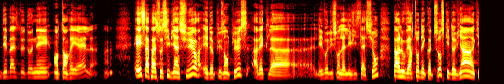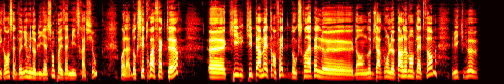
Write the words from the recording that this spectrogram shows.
des bases de données en temps réel. Hein. Et ça passe aussi, bien sûr, et de plus en plus, avec l'évolution de la législation, par l'ouverture des codes sources qui, devient, qui commence à devenir une obligation pour les administrations. Voilà, donc ces trois facteurs euh, qui, permettent, en fait, donc ce qu'on appelle dans notre jargon le Parlement plateforme, mais qui peut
